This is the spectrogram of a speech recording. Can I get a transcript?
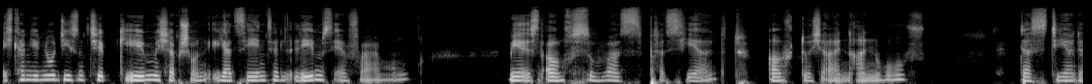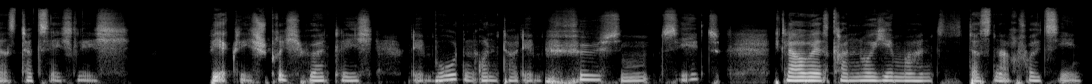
Ich kann dir nur diesen Tipp geben. Ich habe schon Jahrzehnte Lebenserfahrung. Mir ist auch sowas passiert, oft durch einen Anruf, dass dir das tatsächlich wirklich sprichwörtlich den Boden unter den Füßen sieht. Ich glaube, es kann nur jemand das nachvollziehen,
